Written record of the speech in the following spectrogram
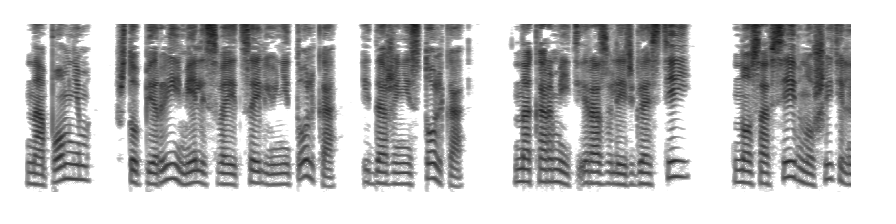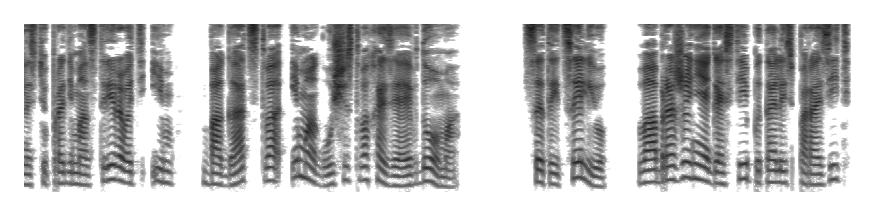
Напомним, что пиры имели своей целью не только и даже не столько накормить и развлечь гостей, но со всей внушительностью продемонстрировать им богатство и могущество хозяев дома. С этой целью воображение гостей пытались поразить,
